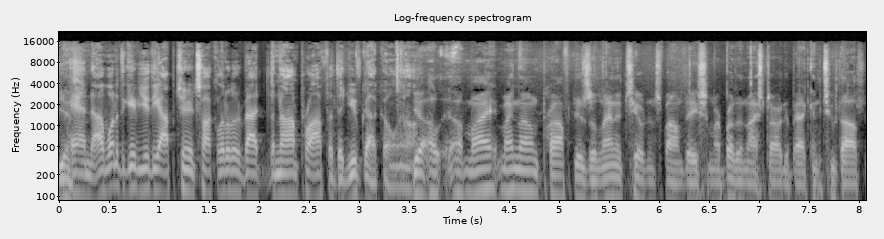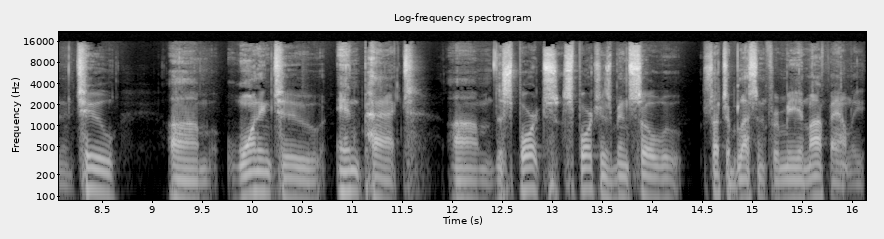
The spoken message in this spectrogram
Yes. and I wanted to give you the opportunity to talk a little bit about the nonprofit that you've got going on. Yeah, uh, my my nonprofit is Atlanta Children's Foundation. My brother and I started back in 2002, um, wanting to impact um, the sports. Sports has been so such a blessing for me and my family,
